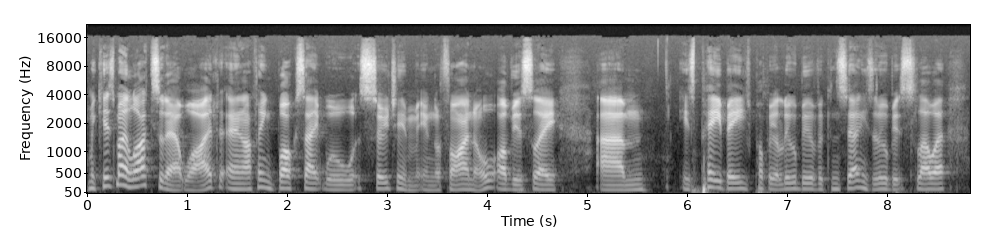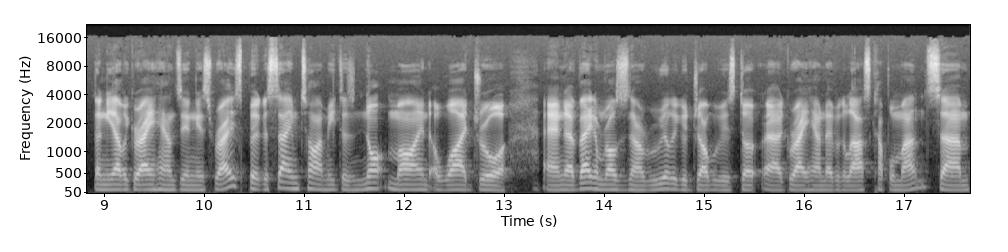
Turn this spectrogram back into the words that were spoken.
Machismo likes it out wide, and I think box eight will suit him in the final. Obviously, um, his PB is probably a little bit of a concern. He's a little bit slower than the other greyhounds in this race, but at the same time, he does not mind a wide draw. And uh, Vagan Ross has done a really good job with his do- uh, greyhound over the last couple months, um,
